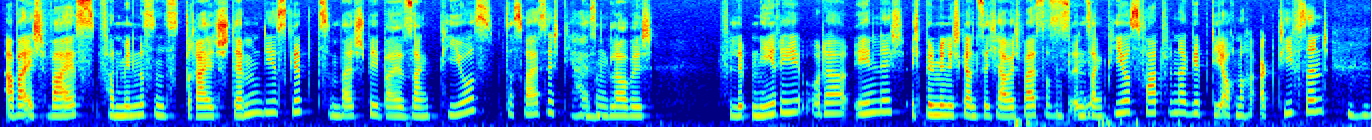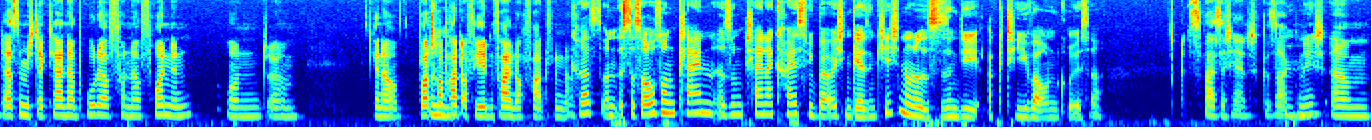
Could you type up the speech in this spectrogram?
Aber ich weiß von mindestens drei Stämmen, die es gibt. Zum Beispiel bei St. Pius, das weiß ich. Die heißen, mhm. glaube ich, Philipp Neri oder ähnlich. Ich bin mir nicht ganz sicher, aber ich weiß, dass okay. es in St. Pius Pfadfinder gibt, die auch noch aktiv sind. Mhm. Da ist nämlich der kleine Bruder von einer Freundin. Und ähm, Genau. Bottrop mhm. hat auf jeden Fall noch Pfadfinder. Krass. Und ist das auch so ein, klein, so ein kleiner Kreis wie bei euch in Gelsenkirchen oder sind die aktiver und größer? Das weiß ich ehrlich gesagt mhm. nicht. Ähm,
